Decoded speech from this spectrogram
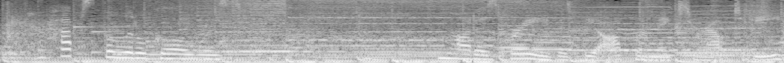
Perhaps the little girl was not as brave as the opera makes her out to be.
